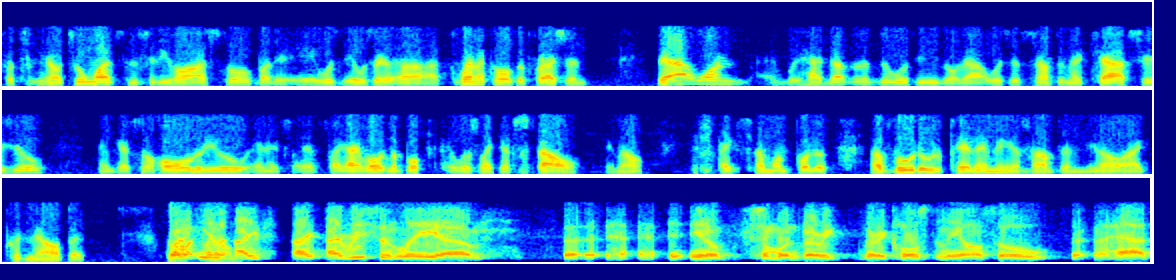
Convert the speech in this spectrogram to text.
for you know two months in the city hospital, but it, it was it was a, a clinical depression. That one had nothing to do with ego. That was just something that captures you and gets a hold of you, and it's it's like I wrote in the book. It was like a spell, you know. It's like someone put a, a voodoo pin in me or something. You know, I couldn't help it. But, well, you know, I I, I recently, um, uh, you know, someone very very close to me also uh, had,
